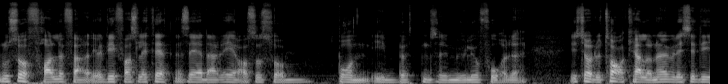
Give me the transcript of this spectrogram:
Noe så falleferdig. Og de fasilitetene som er der, er altså så bånn i bøtten som det er mulig å få det. Ikke har du tak heller. Nå er vel ikke de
